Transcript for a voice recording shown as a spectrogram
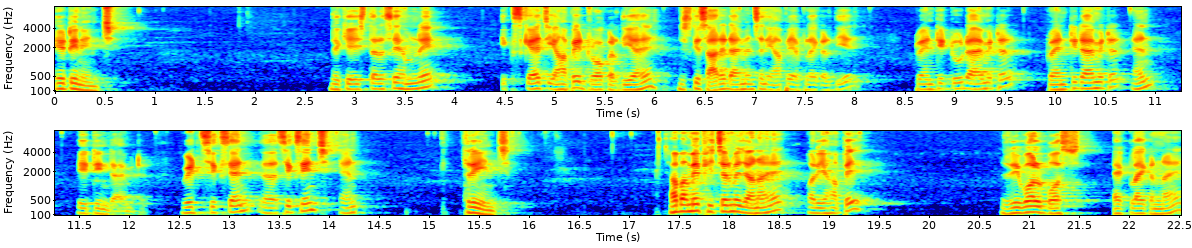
18 इंच देखिए, इस तरह से हमने एक स्केच यहाँ पे ड्रॉ कर दिया है, जिसके सारे डायमेंशन यहाँ पे अप्लाई कर दिए। 22 diameter 20 diameter and 18 diameter with six and six inch and three inch अब हमें फीचर में जाना है और यहाँ पे रिवॉल्व बॉस अप्लाई करना है।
